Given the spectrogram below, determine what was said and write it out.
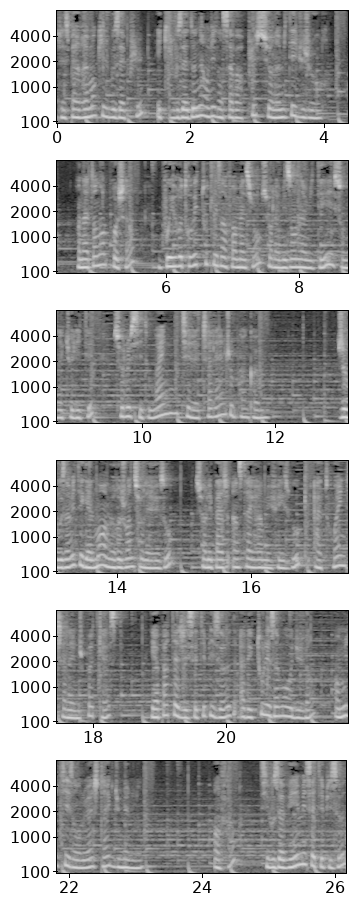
J'espère vraiment qu'il vous a plu et qu'il vous a donné envie d'en savoir plus sur l'invité du jour. En attendant le prochain, vous pouvez retrouver toutes les informations sur la maison de l'invité et son actualité sur le site wine-challenge.com. Je vous invite également à me rejoindre sur les réseaux, sur les pages Instagram et Facebook at Wine Challenge Podcast et à partager cet épisode avec tous les amoureux du vin en utilisant le hashtag du même nom. Enfin, si vous avez aimé cet épisode,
